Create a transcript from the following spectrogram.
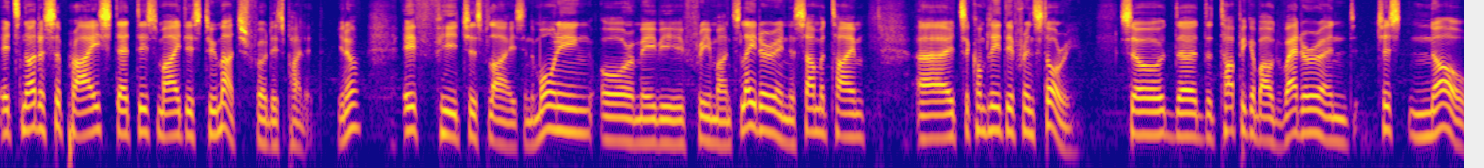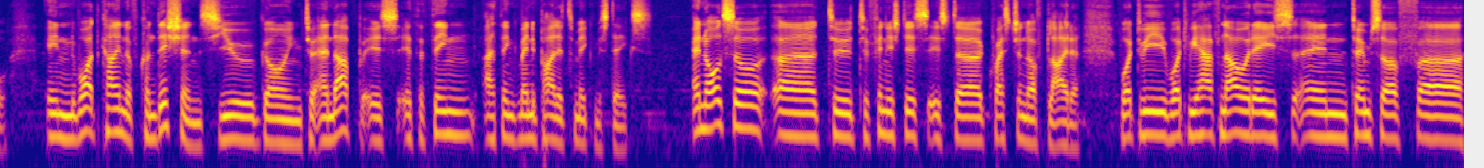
it's not a surprise that this might is too much for this pilot. You know, if he just flies in the morning or maybe three months later in the summertime, uh, it's a completely different story. So the the topic about weather and just know in what kind of conditions you're going to end up is, is a thing I think many pilots make mistakes. And also uh, to to finish this is the question of glider. What we what we have nowadays in terms of uh,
